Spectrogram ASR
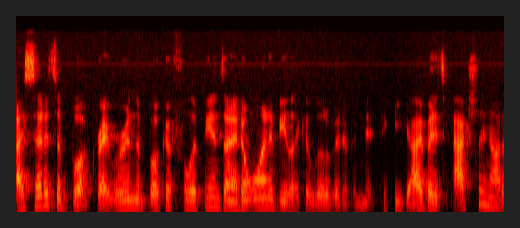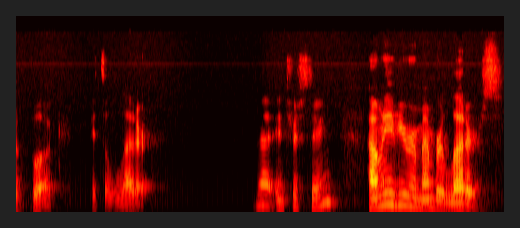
I said it's a book, right? We're in the book of Philippians, and I don't want to be like a little bit of a nitpicky guy, but it's actually not a book, it's a letter. Isn't that interesting? How many of you remember letters?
